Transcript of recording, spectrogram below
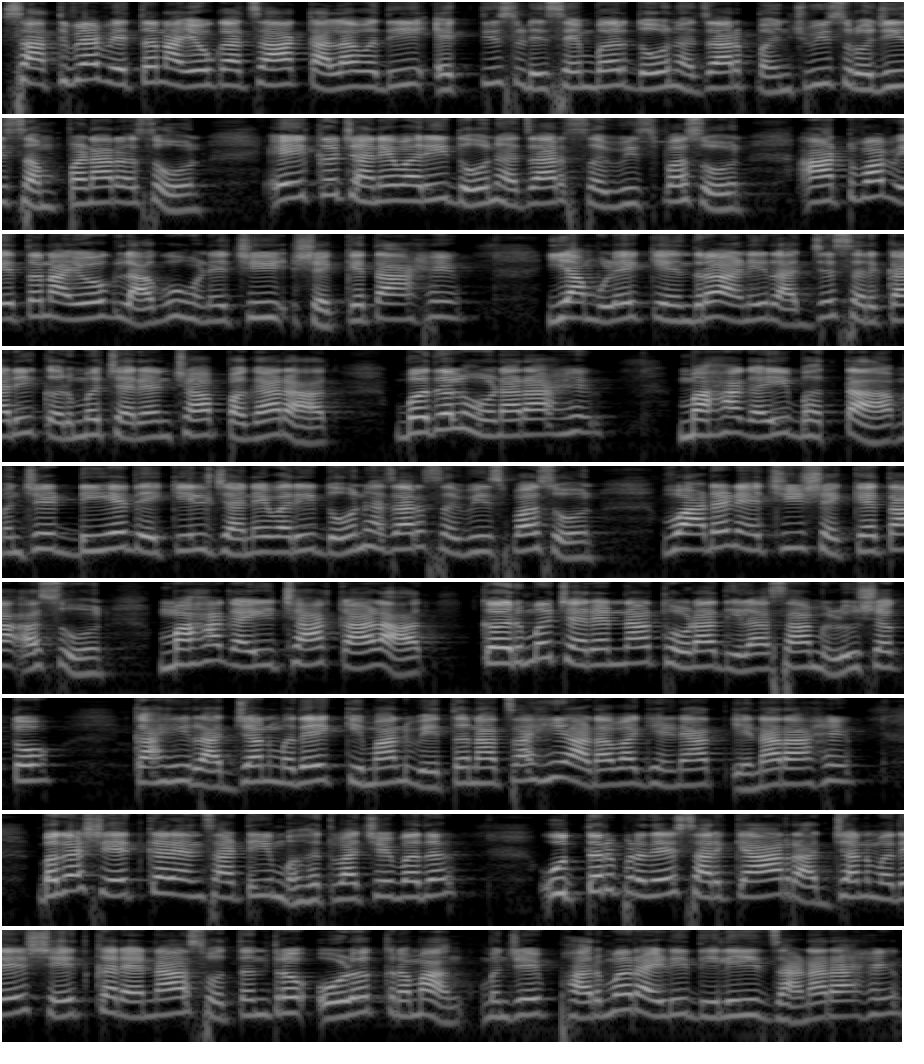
सातव्या वेतन आयोगाचा कालावधी एकतीस डिसेंबर दोन हजार पंचवीस रोजी संपणार असून एक जानेवारी दोन हजार सव्वीसपासून आठवा वेतन आयोग लागू होण्याची शक्यता आहे. यामुळे केंद्र आणि राज्य सरकारी कर्मचाऱ्यांच्या पगारात बदल होणार आहे. महागाई भत्ता म्हणजे डी ए देखील जानेवारी दोन हजार सव्वीसपासून वाढण्याची शक्यता असून महागाईच्या काळात कर्मचाऱ्यांना थोडा दिलासा मिळू शकतो. काही राज्यांमध्ये किमान वेतनाचाही आढावा घेण्यात येणार आहे. बघा शेतकऱ्यांसाठी महत्त्वाचे बदल. उत्तर प्रदेशसारख्या राज्यांमध्ये शेतकऱ्यांना स्वतंत्र ओळख क्रमांक म्हणजे फार्मर आय डी दिली जाणार आहे.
